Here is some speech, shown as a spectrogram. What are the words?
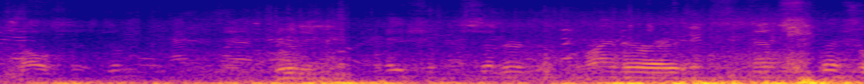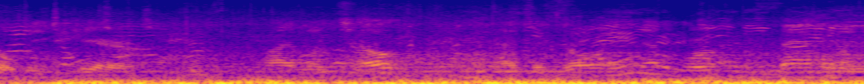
Children's Health System, including patient-centered primary and specialty care. Highlands Health has a growing network of family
